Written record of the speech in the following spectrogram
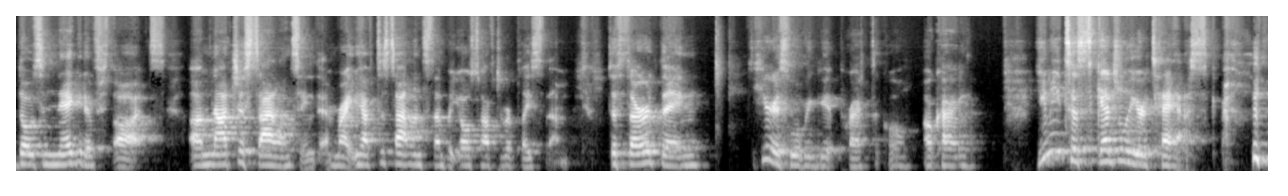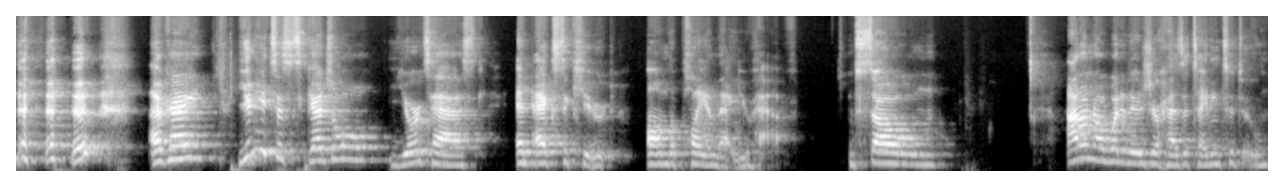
those negative thoughts, um, not just silencing them, right? You have to silence them, but you also have to replace them. The third thing here is where we get practical, okay? You need to schedule your task. okay? You need to schedule your task and execute on the plan that you have. So, I don't know what it is you're hesitating to do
